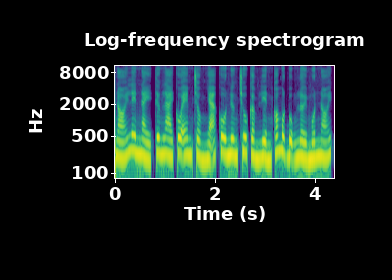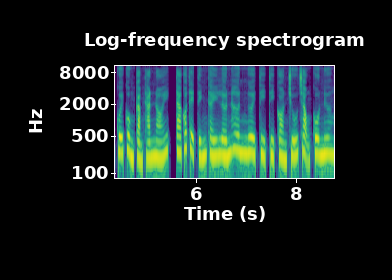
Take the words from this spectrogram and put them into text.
Nói lên này tương lai cô em chồng nhã cô nương chu cầm liền có một bụng lời muốn nói, cuối cùng cảm thán nói, ta có thể tính thấy lớn hơn ngươi thì thì còn chú trọng cô nương.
